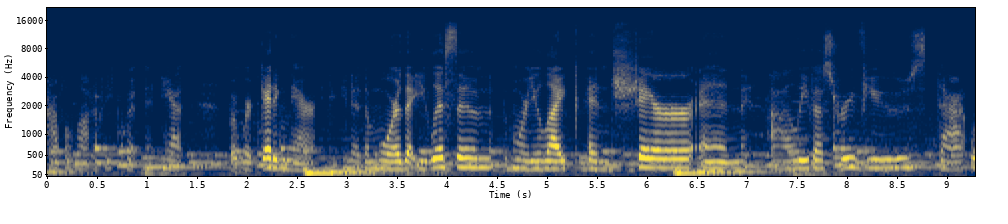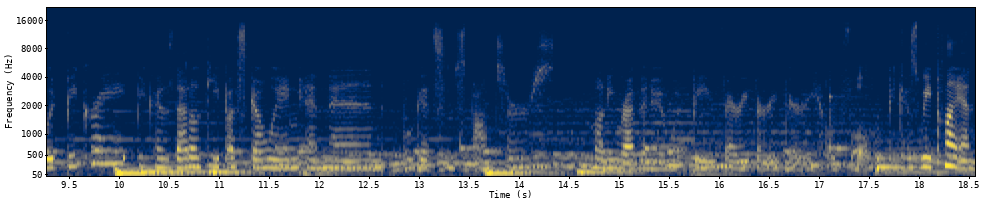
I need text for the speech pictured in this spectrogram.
Have a lot of equipment yet, but we're getting there. You know, the more that you listen, the more you like and share and uh, leave us reviews, that would be great because that'll keep us going. And then we'll get some sponsors. Money revenue would be very, very, very helpful because we plan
